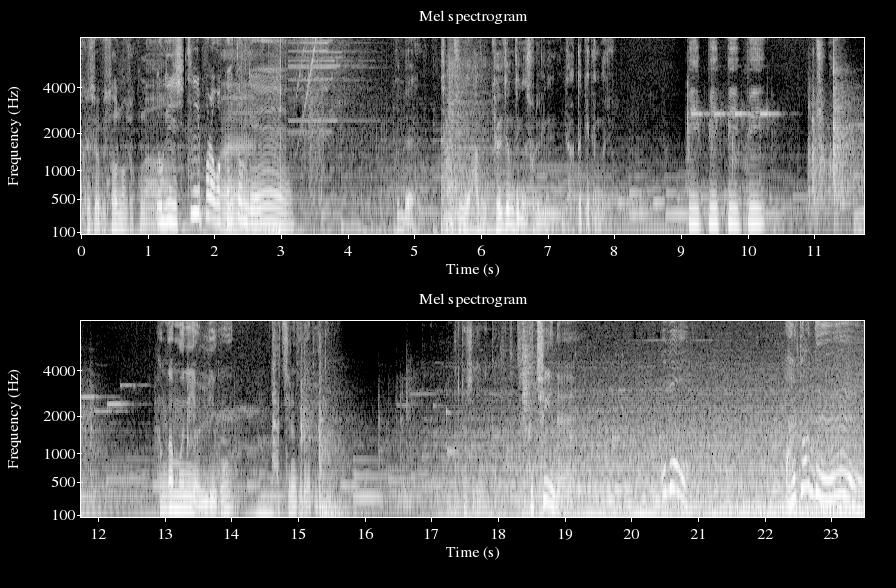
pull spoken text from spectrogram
그래서 여기 써놓으셨구나. 여기 슬리퍼라고 아까 네. 했던 게 근데 잠시 아주 결정적인 소리를 이제 듣게 된 거죠. 삐삐삐삐 현관문이 열리고 닫히는 소리가 들리더라고요. 복도식이니까 같은. 그 층이네. 어머 말도 안 돼.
